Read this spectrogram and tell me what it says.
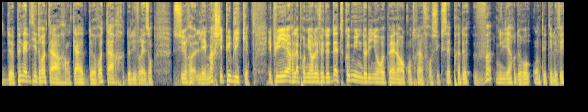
de pénalités de retard en cas de retard de livraison sur les marchés publics. Et puis hier, la première levée de dette commune de l'Union européenne a rencontré un franc succès. Près de 20 milliards d'euros ont été levés.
